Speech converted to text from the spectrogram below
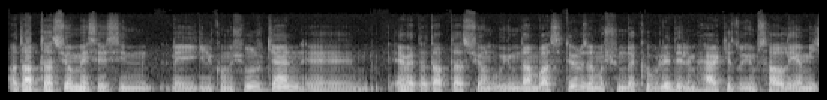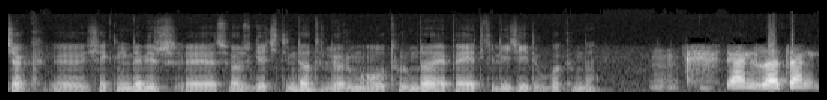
adaptasyon meselesiyle ilgili konuşulurken e, evet adaptasyon uyumdan bahsediyoruz ama şunu da kabul edelim herkes uyum sağlayamayacak e, şeklinde bir e, söz geçtiğinde hatırlıyorum o oturumda epey etkileyiciydi bu bakımdan. Yani zaten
